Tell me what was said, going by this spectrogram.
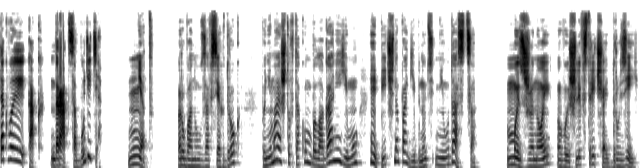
«Так вы как, драться будете?» «Нет», — рубанул за всех дрог, понимая, что в таком балагане ему эпично погибнуть не удастся. Мы с женой вышли встречать друзей.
